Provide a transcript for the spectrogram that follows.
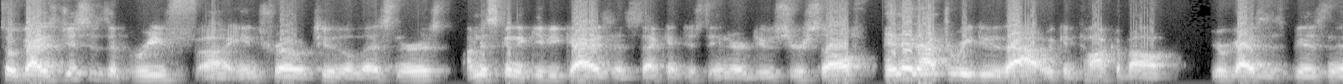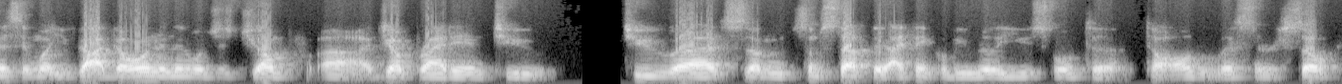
So, guys, just as a brief uh, intro to the listeners, I'm just going to give you guys a second just to introduce yourself. And then after we do that, we can talk about your guys' business and what you've got going. And then we'll just jump uh, jump right into to uh, some some stuff that I think will be really useful to to all the listeners. So,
